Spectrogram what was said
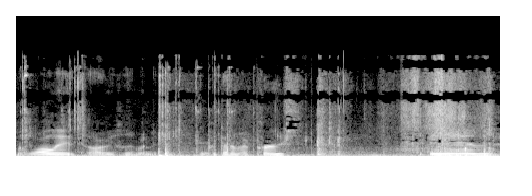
my wallet, so obviously I'm gonna put that in my purse and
